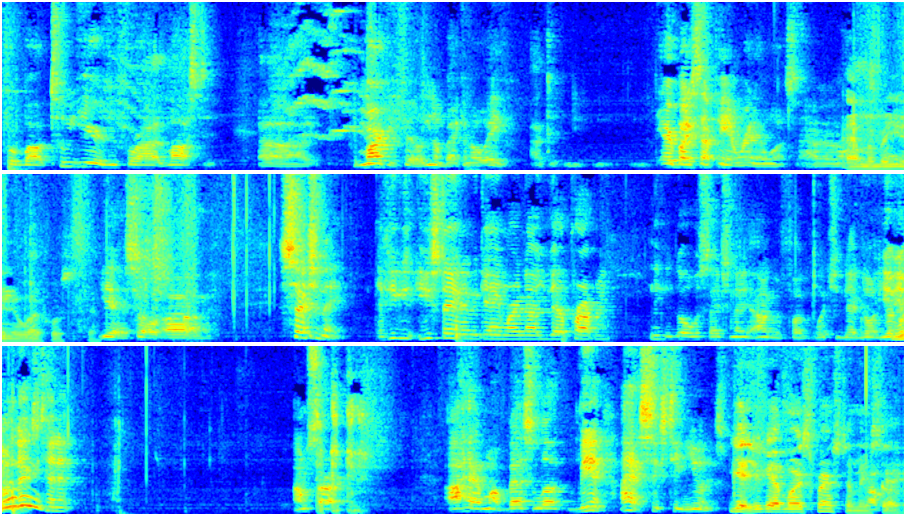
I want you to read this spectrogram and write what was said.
for about two years before I lost it. Uh, the market fell, you know, back in 08. I could, everybody stopped paying rent at once. I don't know. I remember you and your wife was there. Yeah, so uh, Section 8. If you you staying in the game right now, you got a property, you can go with Section 8. I don't give a fuck what you got going. Your, your Really? next tenant, I'm sorry. I had my best luck being, I had 16 units. Yeah, you got more experience than me, Okay. so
